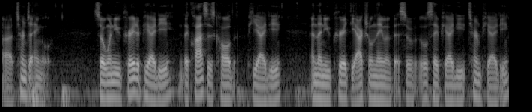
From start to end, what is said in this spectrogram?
uh, turn to angle. So when you create a PID, the class is called PID, and then you create the actual name of this. So we'll say PID, turn PID.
